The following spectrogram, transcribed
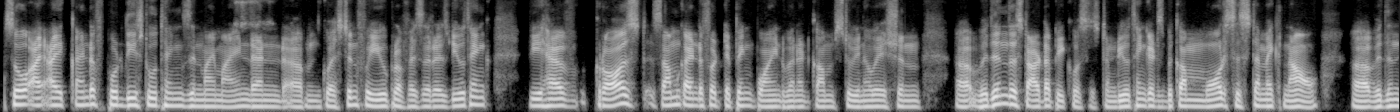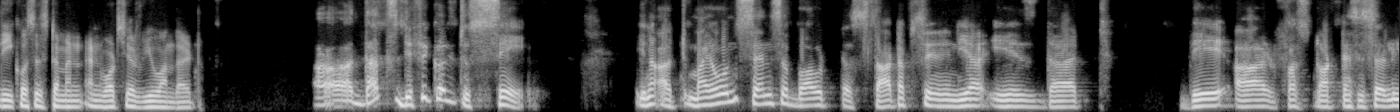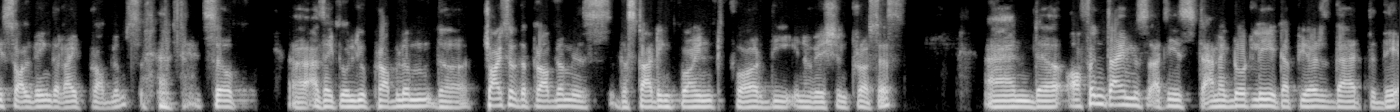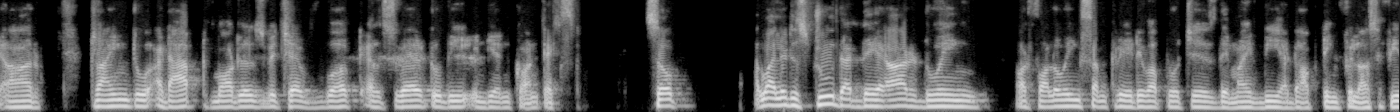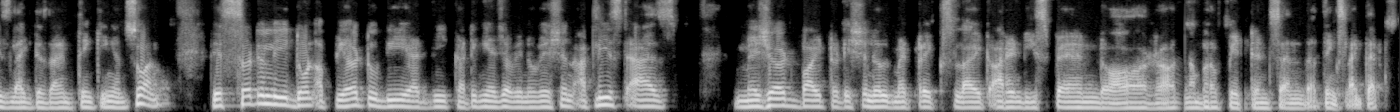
So I, I, kind of put these two things in my mind and um, question for you professor is do you think we have crossed some kind of a tipping point when it comes to innovation uh, within the startup ecosystem? Do you think it's become more systemic now uh, within the ecosystem and, and what's your view on that uh, that's difficult to say you know uh, my own sense about startups in india is that they are first not necessarily solving the right problems. so, uh, as I told you, problem, the choice of the problem is the starting point for the innovation process. And uh, oftentimes, at least anecdotally, it appears that they are trying to adapt models which have worked elsewhere to the Indian context. So, while it is true that they are doing or following some creative approaches. They might be adopting philosophies like design thinking and so on. They certainly don't appear to be at the cutting edge of innovation, at least as measured by traditional metrics like R&D spend or uh, number of patents and uh, things like that.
